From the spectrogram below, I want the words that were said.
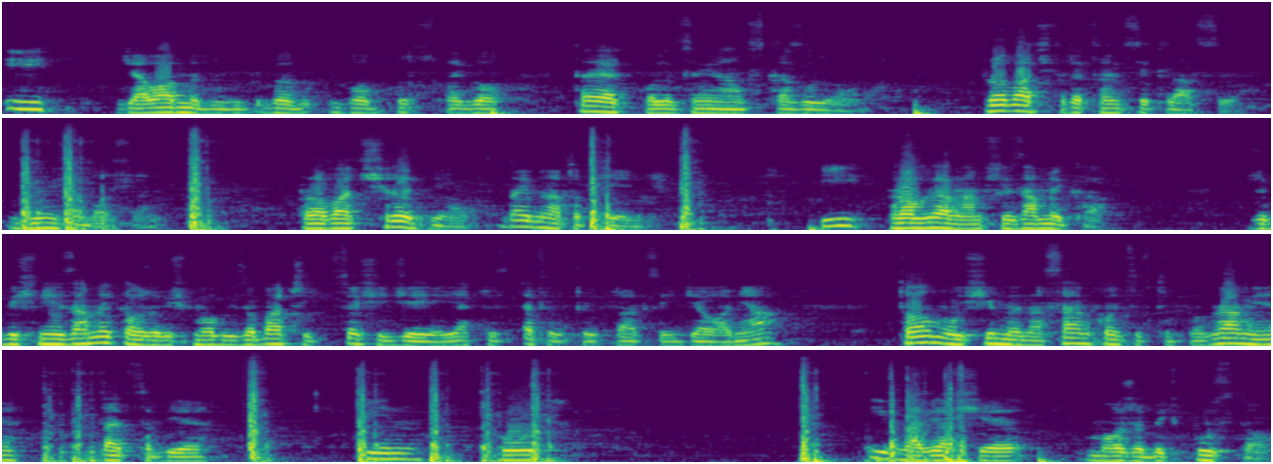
i działamy wo- wo- wobec tego tak jak polecenia nam wskazują. Wprowadź frekwencję klasy 98. Wprowadź średnią, dajmy na to 5. I program nam się zamyka. Żebyś nie zamykał, żebyśmy mogli zobaczyć, co się dzieje, jaki jest efekt tej pracy i działania, to musimy na samym końcu w tym programie dać sobie input i w nawiasie może być pusto.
